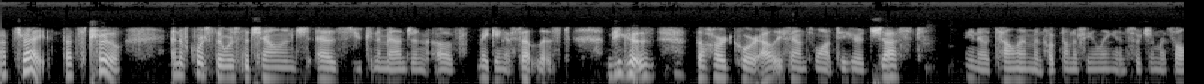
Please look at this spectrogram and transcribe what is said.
That's right. That's true. And of course, there was the challenge, as you can imagine, of making a set list because the hardcore Ally fans want to hear just, you know, Tell Him and Hooked on a Feeling and Searching My Soul.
